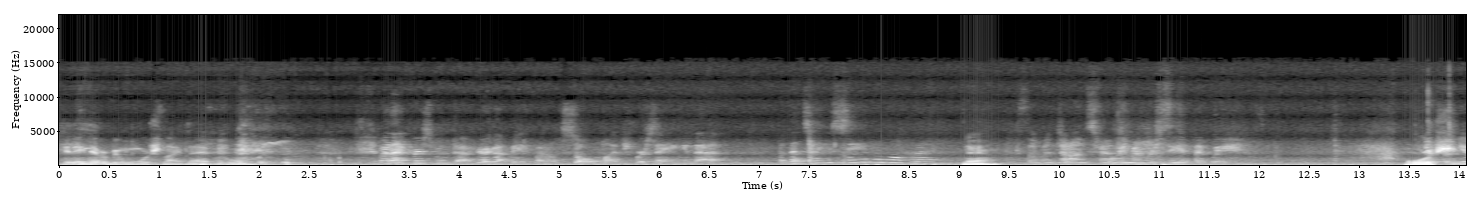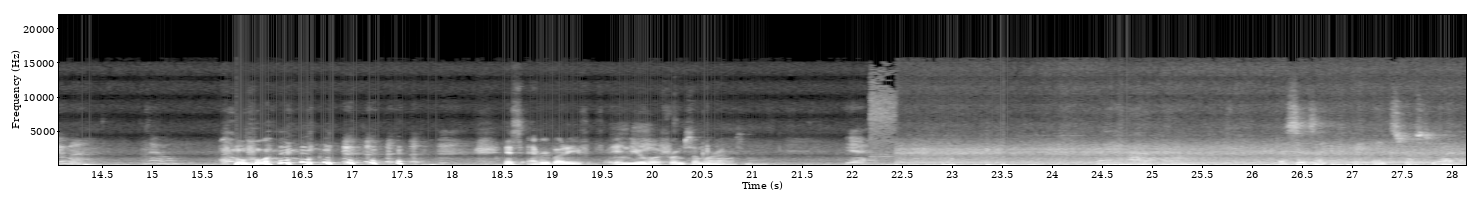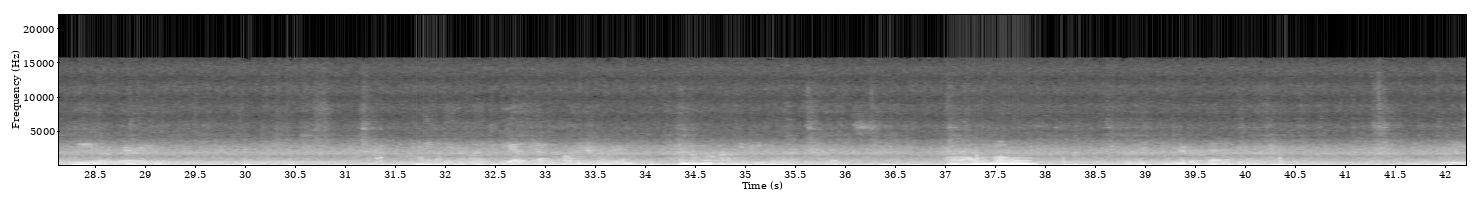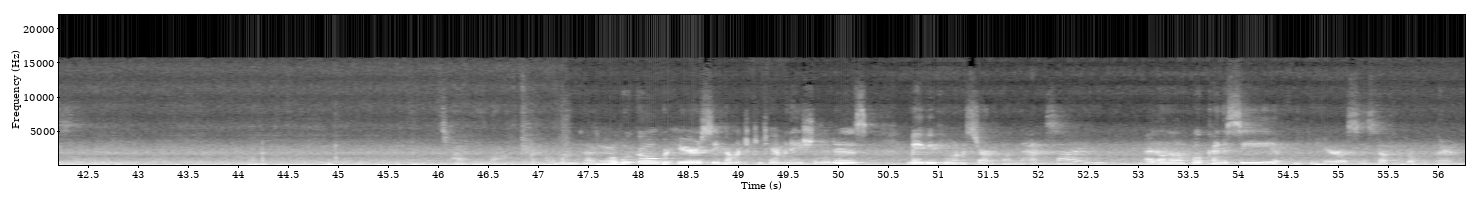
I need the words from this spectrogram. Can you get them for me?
It ain't never been washed like that before. When I first moved out here, I got made fun of so much for saying that. But that's how you say it in Ohio. yeah. Some of John's family members see it that way. Wash. They're from Yuma. No. what? Is everybody in Yuma from somewhere else now? Yeah. They have, um, this is like, I think supposed to be like a theater Yeah. well, we'll go over here, see how much contamination it is. Maybe if you want to start on that side. I don't know. We'll kind of see if you can hear us and stuff and go from there.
